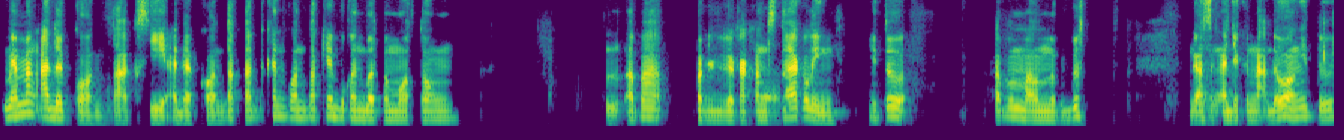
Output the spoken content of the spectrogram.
memang ada kontak sih ada kontak tapi kan kontaknya bukan buat memotong apa pergerakan Ya. Sterling itu apa malah menurut gue nggak sengaja kena doang itu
